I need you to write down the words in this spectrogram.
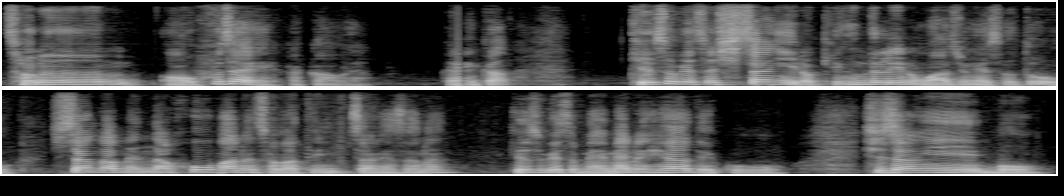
저는 어, 후자에 가까워요. 그러니까 계속해서 시장이 이렇게 흔들리는 와중에서도 시장과 맨날 호흡하는 저 같은 입장에서는 계속해서 매매는 해야 되고 시장이 뭐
